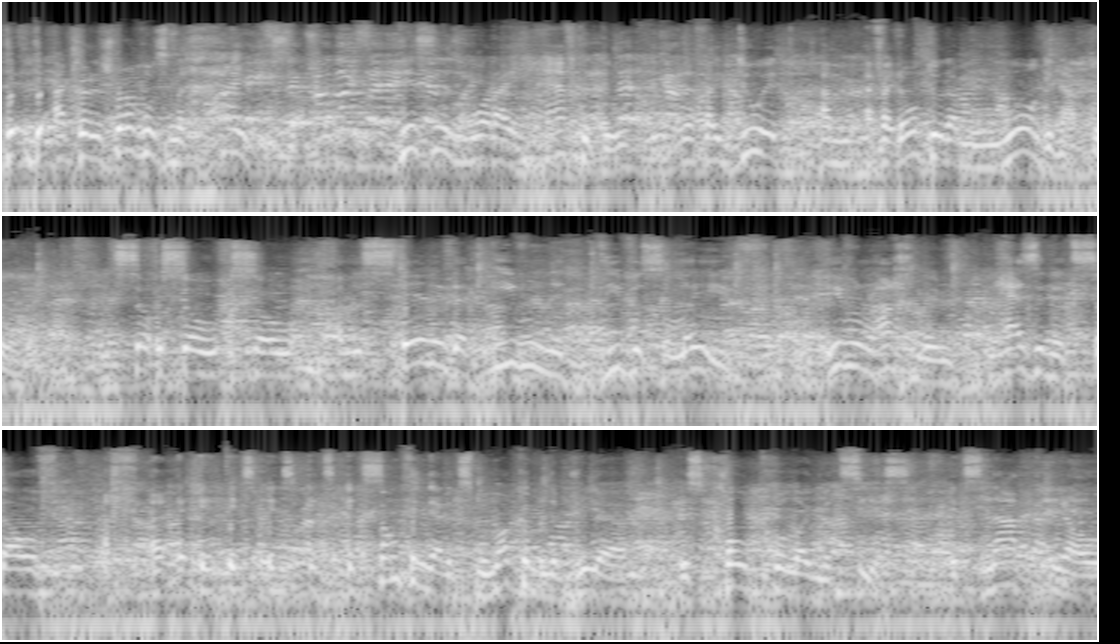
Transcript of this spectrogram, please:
The, the is tzedakah. This is what I have to do, and if I do it, I'm, if I don't do it, I'm wrong in not doing it. So, so, so understanding that even the diva slave, even Rachmim, has in itself, uh, it, it's, it's, it's, it's something that it's makam in the bria is kol kuloi mitzias. It's not, you know,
